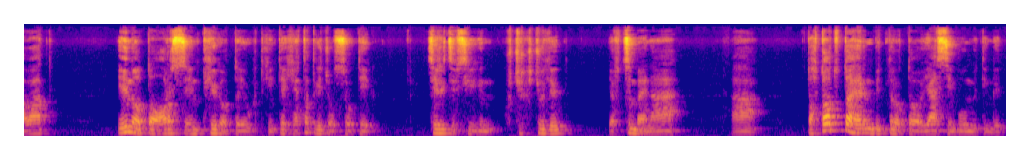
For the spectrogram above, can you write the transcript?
аваад энэ одоо Орос энтхийг одоо юу гэдгийг те хятад гэж улсуудыг цэрэг зэвсгийг нь хүчрхжүүлээд явцсан байна. Аа дотооддоо харин бид нар одоо яасан бүүмэд ингээд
